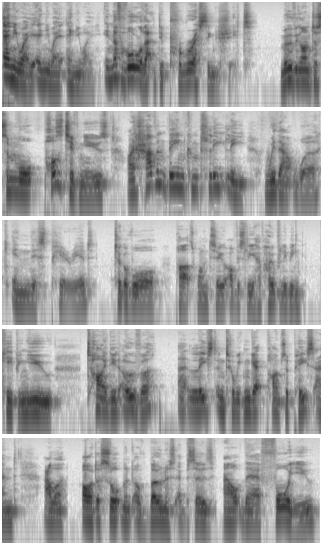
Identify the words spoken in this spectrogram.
Anyway, anyway, anyway, enough of all of that depressing shit. Moving on to some more positive news, I haven't been completely without work in this period. Tug of War parts 1 and 2 obviously have hopefully been keeping you tidied over at least until we can get Pipes of Peace and our odd assortment of bonus episodes out there for you.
